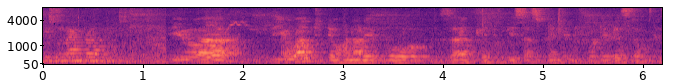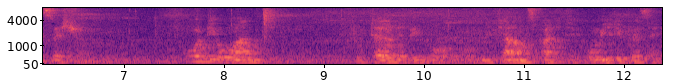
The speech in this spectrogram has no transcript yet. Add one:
He's my brother. You uh, you want the Honorable Zake to be suspended for the rest of the session. What do you want to tell the people of Mityana municipality whom you represent?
